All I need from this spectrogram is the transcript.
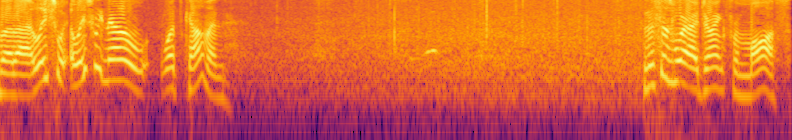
But uh, at least we, at least we know what's coming. This is where I drank from Moss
